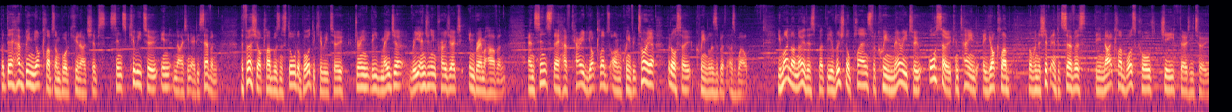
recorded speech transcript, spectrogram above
but there have been yacht clubs on board Cunard ships since QE2 in 1987. The first yacht club was installed aboard the QE2 during the major re-engineering project in Bremerhaven, and since they have carried yacht clubs on Queen Victoria, but also Queen Elizabeth as well. You might not know this, but the original plans for Queen Mary 2 also contained a yacht club, but when the ship entered service, the nightclub was called G32.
